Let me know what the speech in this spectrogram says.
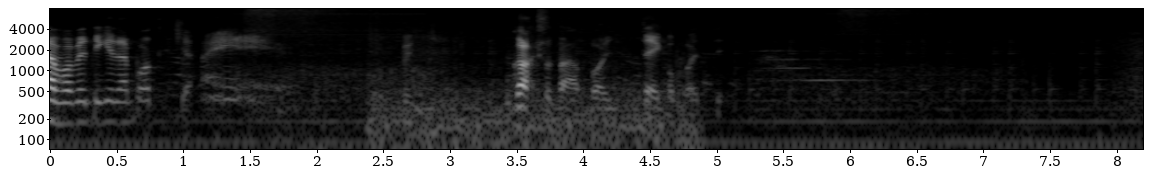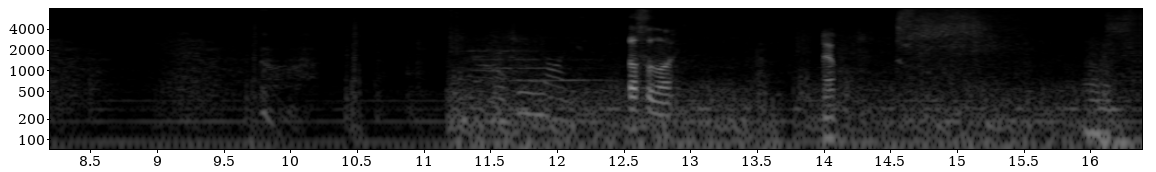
Hän vaan vetikin tää potkia. 200 point, TK-pointti. Be nice. Tässä noin. Jep. Efforts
